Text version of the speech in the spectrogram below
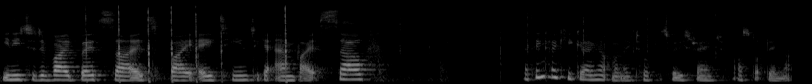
You need to divide both sides by 18 to get m by itself. I think I keep going up when I talk, it's really strange. I'll stop doing that.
